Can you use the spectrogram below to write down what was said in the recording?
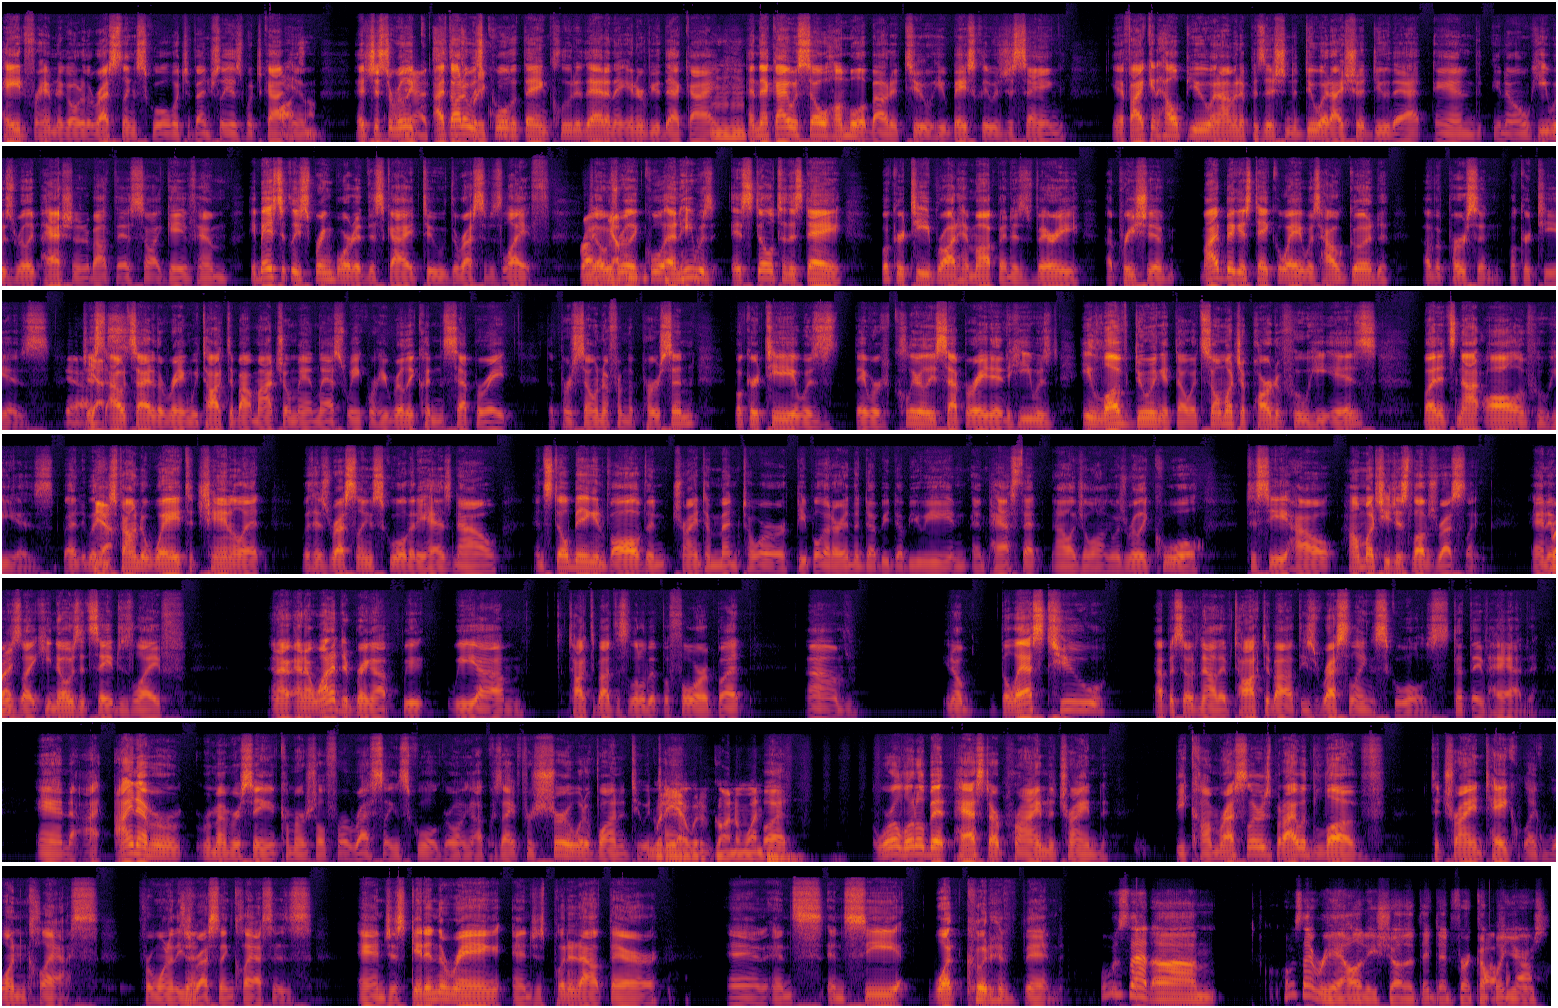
paid for him to go to the wrestling school, which eventually is which got him. It's just a really. Yeah, I thought it was cool, cool. that they included that and they interviewed that guy, Mhm. and that guy was so humble about it too. He basically was just saying, "If I can help you and I'm in a position to do it, I should do that." And you know, he was really passionate about this, so I gave him. He basically springboarded this guy to the rest of his life. right. So it was Yep. really cool, and he was is still to this day. Booker T brought him up and is very appreciative. My biggest takeaway was how good of a person Booker T is, yeah. just Yes. outside of the ring. We talked about Macho Man last week, where he really couldn't separate the persona from the person. Booker T, it was they were clearly separated. He was he loved doing it though. It's so much a part of who he is, but it's not all of who he is. But, but Yeah. he's found a way to channel it with his wrestling school that he has now and still being involved and trying to mentor people that are in the WWE and, and pass that knowledge along. It was really cool to see how how much he just loves wrestling. And it Right. was like he knows it saved his life. And I and I wanted to bring up we we um talked about this a little bit before, but um you know, the last two episodes now they've talked about these wrestling schools that they've had. And I, I never remember seeing a commercial for a wrestling school growing up because I for sure would have wanted to attend. Would yeah, would have gone to one. But we're a little bit past our prime to try and become wrestlers, but I would love to try and take like one class for one of these That's it. wrestling classes and just get in the ring and just put it out there and and and see what could have been. What was that? Um, what was that reality show that they did for a couple Tough of Enough. years?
